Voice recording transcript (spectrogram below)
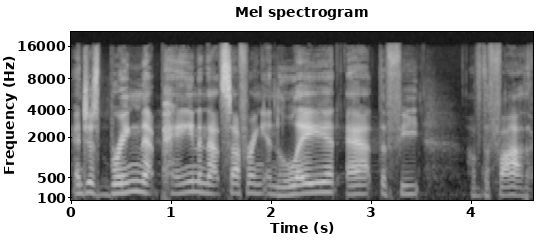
and just bring that pain and that suffering and lay it at the feet of the Father.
